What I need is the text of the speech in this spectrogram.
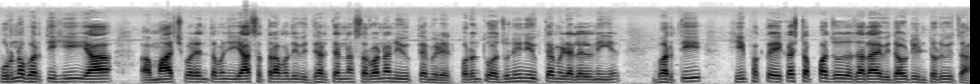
पूर्ण भरती ही या मार्चपर्यंत म्हणजे या सत्रामध्ये विद्यार्थ्यांना सर्वांना नियुक्त्या मिळेल. परंतु अजूनही नियुक्त्या मिळालेल्या नाही आहेत भरती ही फक्त एकच टप्पा जो झाला आहे विदाऊट इंटरव्ह्यूचा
